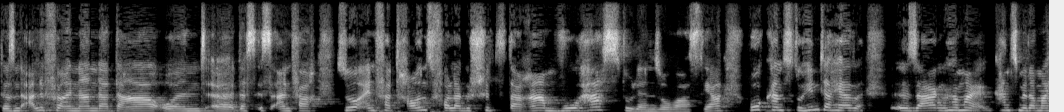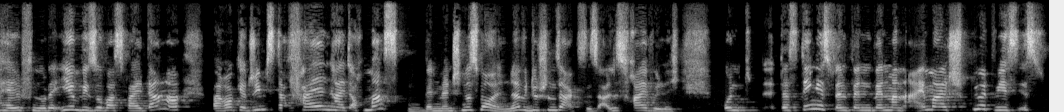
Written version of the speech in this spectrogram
da sind alle füreinander da und äh, das ist einfach so ein vertrauensvoller, geschützter Rahmen. Wo hast du denn sowas? Ja, Wo kannst du hinterher äh, sagen, hör mal, kannst du mir da mal helfen oder irgendwie sowas, weil da bei Rock Your Dreams, da fallen halt auch Masken, wenn Menschen es wollen, ne? wie du schon sagst, das ist alles freiwillig. Und das Ding ist, wenn, wenn, wenn man einmal spürt, wie es ist,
